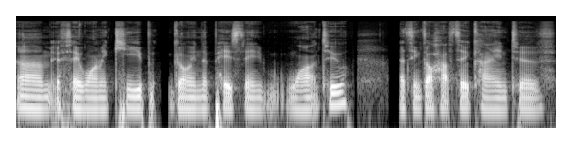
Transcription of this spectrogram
um, if they want to keep going the pace they want to, I think they'll have to kind of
